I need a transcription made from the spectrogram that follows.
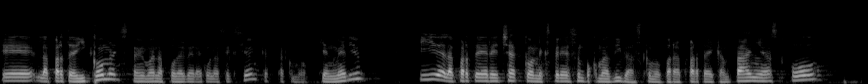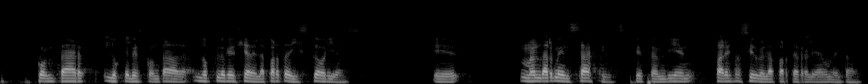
Eh, la parte de e-commerce, también van a poder ver alguna sección que está como aquí en medio. Y de la parte derecha con experiencias un poco más vivas, como para parte de campañas o contar lo que les contaba, lo que decía de la parte de historias, eh, mandar mensajes, que también para eso sirve la parte de realidad aumentada.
